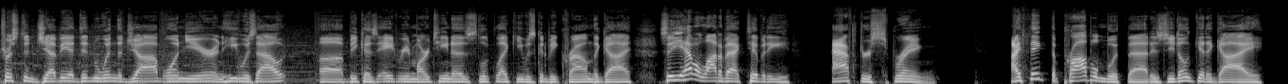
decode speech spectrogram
Tristan Gebbia didn't win the job one year, and he was out uh, because Adrian Martinez looked like he was going to be crowned the guy. So you have a lot of activity after spring. I think the problem with that is you don't get a guy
